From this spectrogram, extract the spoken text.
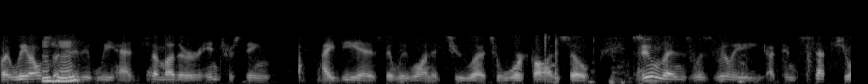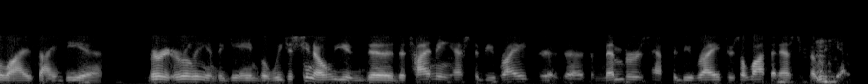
but we also Mhm. knew that we had some other interesting ideas that we wanted to uh, to work on. So Zoomlenz was really a conceptualized idea very early in the game, but we just you know you, the the timing has to be right, the, the the members have to be right. There's a lot that has to come together.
